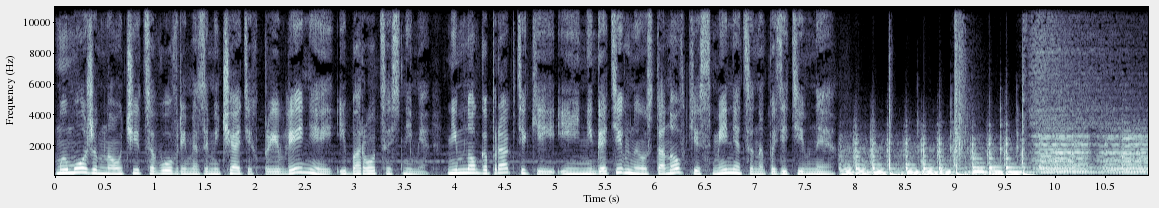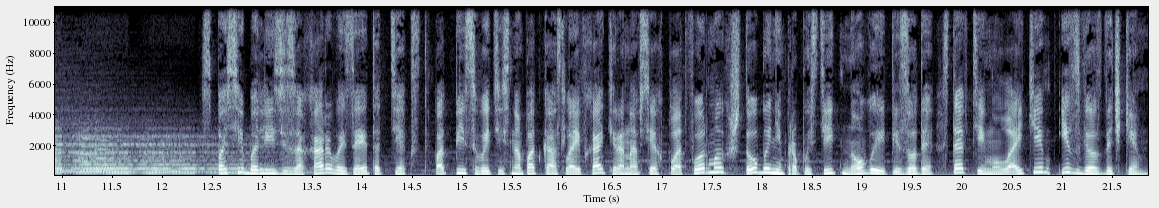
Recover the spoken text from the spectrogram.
Мы можем научиться вовремя замечать их проявления и бороться с ними. Немного практики и негативные установки сменятся на позитивные. Спасибо Лизе Захаровой за этот текст. Подписывайтесь на подкаст Лайфхакера на всех платформах, чтобы не пропустить новые эпизоды. Ставьте ему лайки и звездочки.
